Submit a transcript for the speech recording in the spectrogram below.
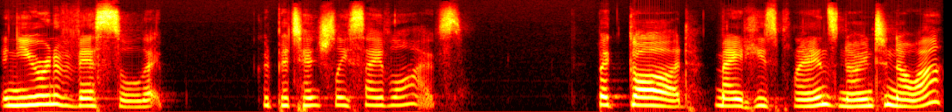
And you're in a vessel that could potentially save lives. But God made his plans known to Noah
